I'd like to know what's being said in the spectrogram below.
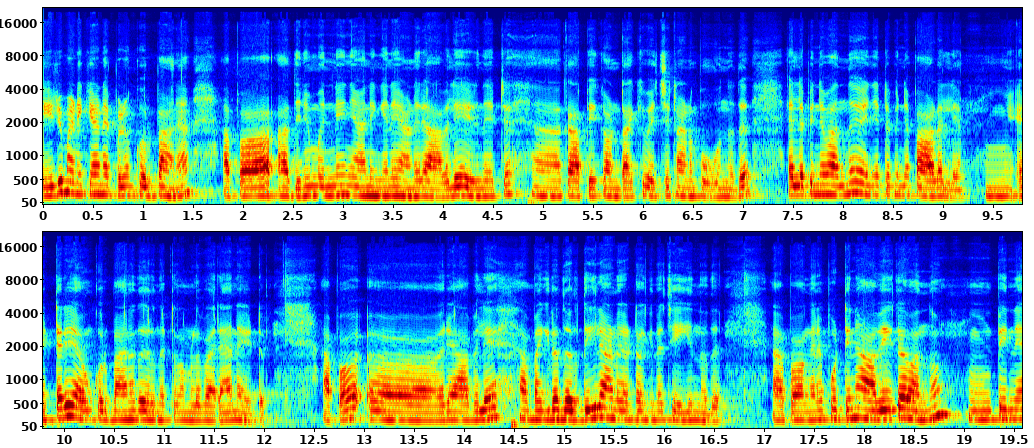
ഏഴ് മണിക്കാണ് എപ്പോഴും കുർബാന. അപ്പോൾ അതിനു മുന്നേ ഞാൻ ഇങ്ങനെയാണ് രാവിലെ എഴുന്നേറ്റ് കാപ്പിയൊക്കെ ഉണ്ടാക്കി വെച്ചിട്ടാണ് പോകുന്നത്. അല്ല പിന്നെ വന്നു കഴിഞ്ഞിട്ട് പിന്നെ പാടല്ലേ? എട്ടരയാവും കുർബാന തീർന്നിട്ട് നമ്മൾ വരാനായിട്ട്. അപ്പോൾ രാവിലെ ഭയങ്കര ധൃതിയിലാണ് കേട്ടോ ഇങ്ങനെ ചെയ്യുന്നത്. അപ്പോൾ അങ്ങനെ പുട്ടിന് ആവിയൊക്കെ വന്നു പിന്നെ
